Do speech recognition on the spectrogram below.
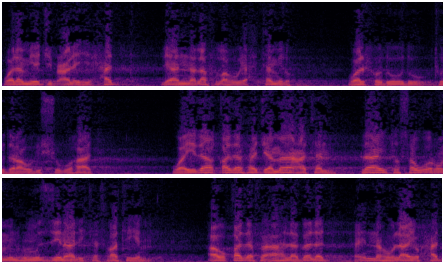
ولم يجب عليه حد لأن لفظه يحتمله والحدود تدرأ بالشبهات. وإذا قذف جماعة لا يتصور منهم الزنا لكثرتهم أو قذف أهل بلد فإنه لا يحد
